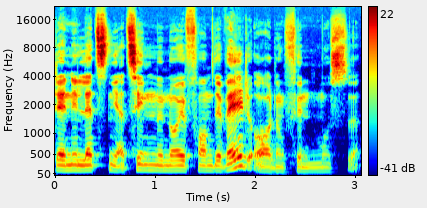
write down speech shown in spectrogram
der in den letzten Jahrzehnten eine neue Form der Weltordnung finden musste.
